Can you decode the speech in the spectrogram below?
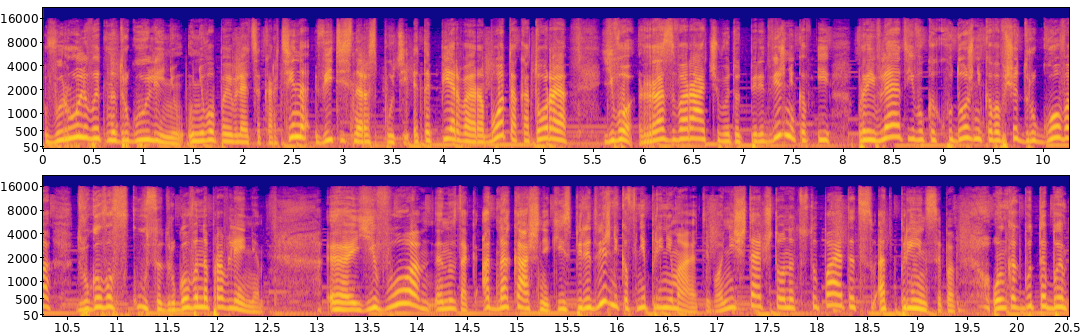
выруливает на другую линию. У него появляется картина «Витязь на распутье». Это первая работа, которая его разворачивает от передвижников и проявляет его как художника вообще другого, другого вкуса, другого направления. Э, Его, ну так, однокашники из передвижников не принимают его. Они считают, что он отступает от, от принципов. Он как будто бы,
